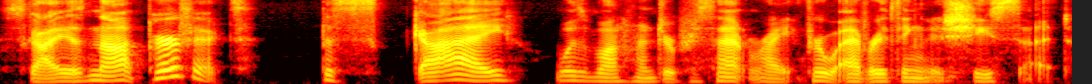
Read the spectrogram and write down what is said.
Skye is not perfect. But Skye was 100% right for everything that she said.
